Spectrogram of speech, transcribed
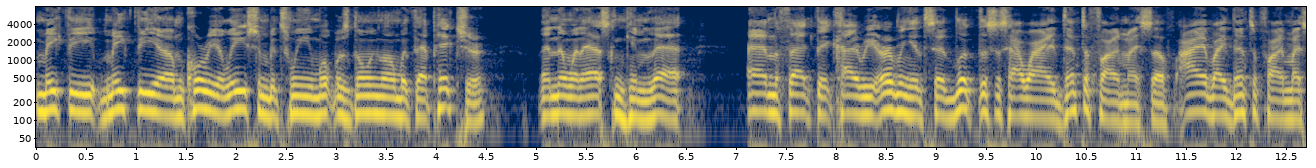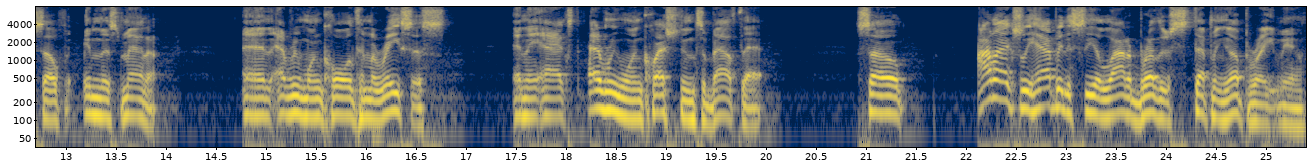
make the make the um, correlation between what was going on with that picture and no one asking him that, and the fact that Kyrie Irving had said, "Look, this is how I identify myself. I have identified myself in this manner," and everyone called him a racist, and they asked everyone questions about that. So, I'm actually happy to see a lot of brothers stepping up right now.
